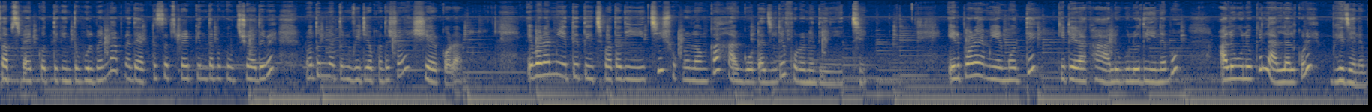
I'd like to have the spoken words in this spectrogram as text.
সাবস্ক্রাইব করতে কিন্তু ভুলবেন না। আপনাদের একটা সাবস্ক্রাইব কিন্তু আমাকে উৎসাহ দেবে নতুন নতুন ভিডিও আপনাদের সঙ্গে শেয়ার করার। এবার আমি এতে তেজপাতা দিয়ে নিচ্ছি, শুকনো লঙ্কা আর গোটা জিরে ফোড়নে দিয়ে নিচ্ছি। এরপরে আমি এর মধ্যে কেটে রাখা আলুগুলো দিয়ে নেব। আলুগুলোকে লাল লাল করে ভেজে নেব।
